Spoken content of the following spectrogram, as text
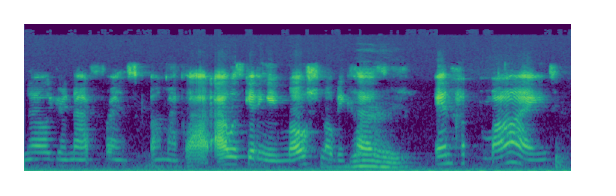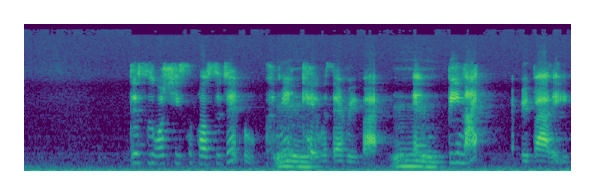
No, you're not friends. Oh my God. I was getting emotional because Right. in her mind, this is what she's supposed to do communicate with everybody Mhm. and be nice to everybody.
